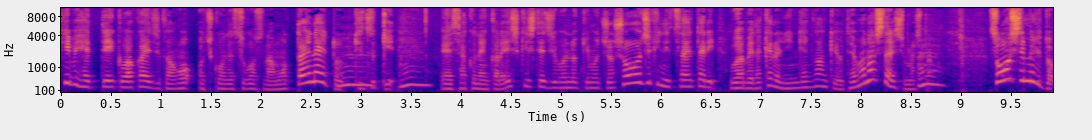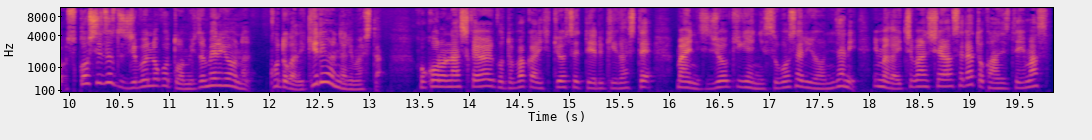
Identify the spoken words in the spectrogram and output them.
日々減っていく若い時間を落ち込んで過ごすのはもったいないと気づき、えー昨年から意識して自分の気持ちを正直に伝えたり、上辺だけの人間関係を手放したりしました。そうしてみると、少しずつ自分のことを認めるようなことができるようになりました。心なしか良いことばかり引き寄せている気がして、毎日上機嫌に過ごせるようになり、今が一番幸せだと感じています。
